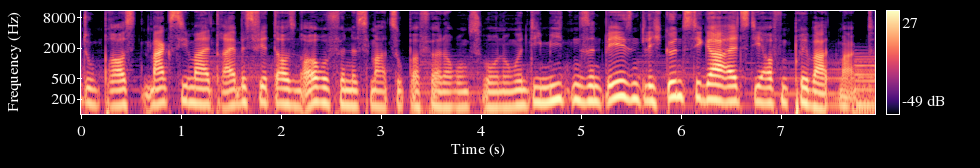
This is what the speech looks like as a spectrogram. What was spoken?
Du brauchst maximal 3.000 bis 4.000 Euro für eine Smart Super Förderungswohnung und die Mieten sind wesentlich günstiger als die auf dem Privatmarkt.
